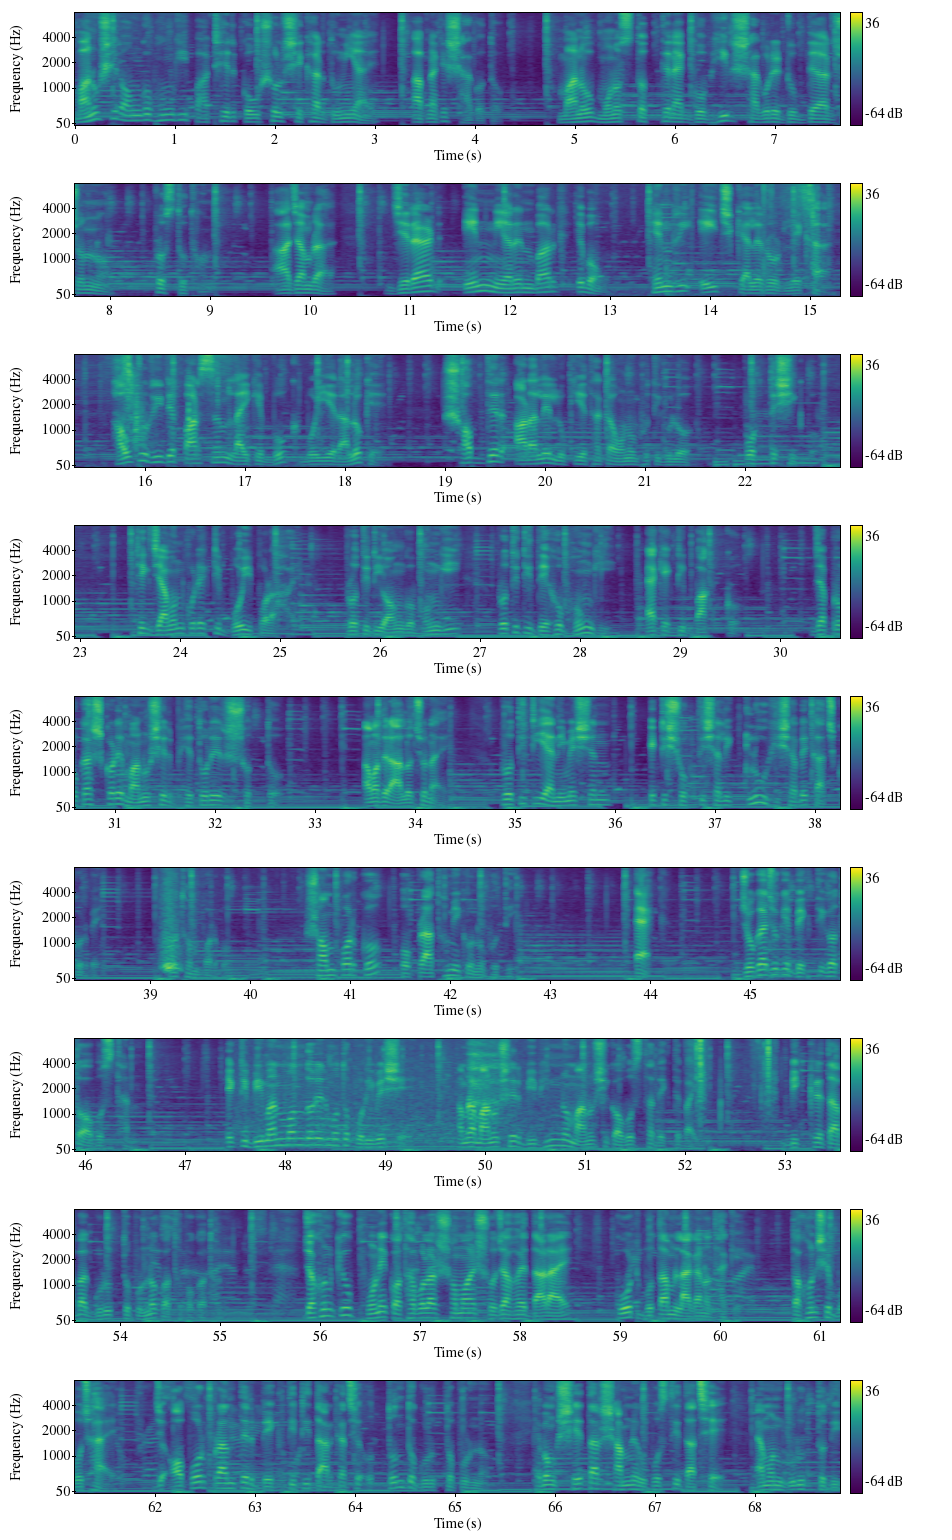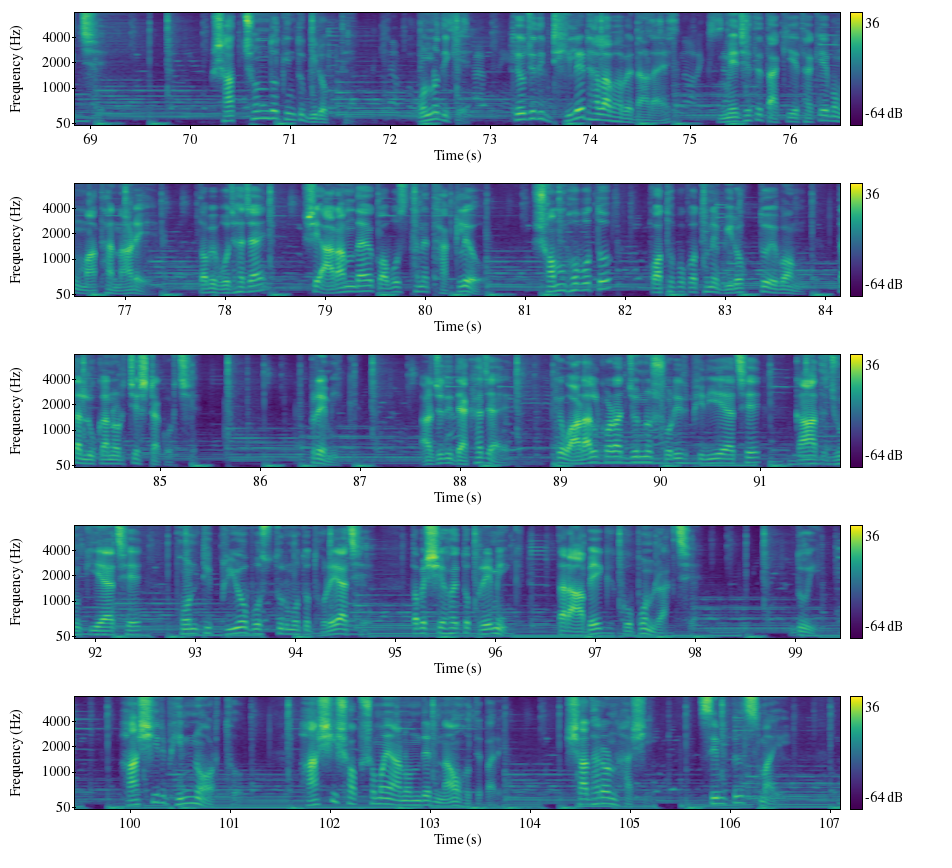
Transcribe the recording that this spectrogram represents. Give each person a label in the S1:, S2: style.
S1: মানুষের অঙ্গভঙ্গি পাঠের কৌশল শেখার দুনিয়ায় আপনাকে স্বাগত। মানব মনস্তত্ত্বের এক গভীর সাগরে ডুব দেওয়ার জন্য প্রস্তুত হন। আজ আমরা জেরার্ড এন নিয়ারেনবার্গ এবং হেনরি এইচ ক্যালেরোর লেখা how to read a person like a book বইয়ের আলোকে শব্দের আড়ালে লুকিয়ে থাকা অনুভূতিগুলো পড়তে শিখব। ঠিক যেমন করে একটি বই পড়া হয়। প্রতিটি অঙ্গভঙ্গি, প্রতিটি দেহভঙ্গি এক একটি বাক্য। যা প্রকাশ করে মানুষের ভেতরের সত্য। আমাদের আলোচনায় প্রতিটি অ্যানিমেশন একটি শক্তিশালী ক্লু হিসাবে কাজ করবে। প্রথম পর্ব, সম্পর্ক ও প্রাথমিক অনুভূতি। এক, যোগাযোগে ব্যক্তিগত অবস্থান। একটি বিমানবন্দরের মতো পরিবেশে আমরা মানুষের বিভিন্ন মানসিক অবস্থা দেখতে পাই। বিক্রেতা বা গুরুত্বপূর্ণ কথোপকথন। যখন কেউ ফোনে কথা বলার সময় সোজা হয়ে দাঁড়ায় কোট বোতাম লাগানো থাকে। তখন সে বোঝায় যে অপর প্রান্তের ব্যক্তিটি তার কাছে অত্যন্ত গুরুত্বপূর্ণ এবং সে তার সামনে উপস্থিত আছে এমন গুরুত্ব দিচ্ছে। স্বাচ্ছন্দ্য কিন্তু বিরক্তি। অন্যদিকে, কেউ যদি ঢিলে ঢালাভাবে দাঁড়ায় মেঝেতে তাকিয়ে থাকে এবং মাথা নাড়ে, তবে বোঝা যায় সে আরামদায়ক অবস্থানে থাকলেও সম্ভবত কথোপকথনে বিরক্ত এবং তা লুকানোর চেষ্টা করছে। প্রেমিক। আর যদি দেখা যায় কেউ আড়াল করার জন্য শরীর ফিরিয়ে আছে, কাঁধ ঝুঁকিয়ে আছে, ফোনটি প্রিয় বস্তুর মতো ধরে আছে, তবে সে হয়তো প্রেমিক, তার আবেগ গোপন রাখছে। দুই, হাসির ভিন্ন অর্থ। হাসি সবসময় আনন্দের নাও হতে পারে। সাধারণ হাসি সিম্পল স্মাইল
